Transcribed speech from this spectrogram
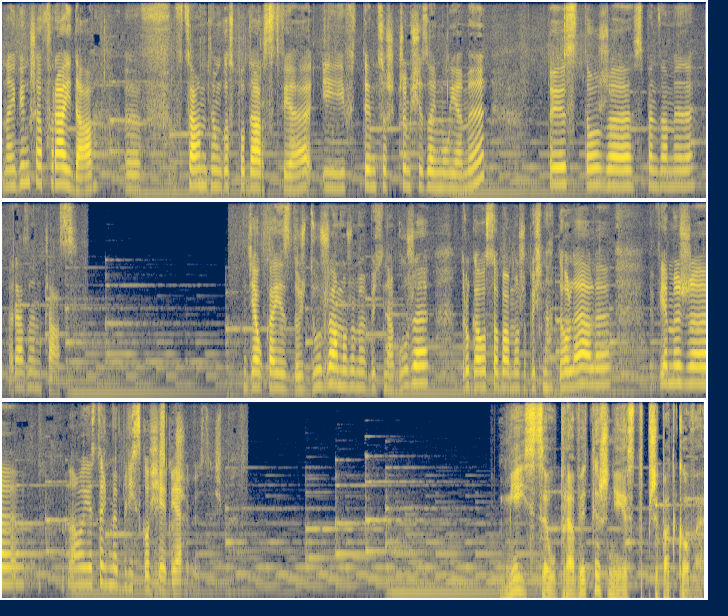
Największa frajda w, w całym tym gospodarstwie i w tym, co, czym się zajmujemy, to jest to, że spędzamy razem czas. Działka jest dość duża, możemy być na górze, druga osoba może być na dole, ale wiemy, że no, jesteśmy blisko, Blisko siebie. siebie jesteśmy. Miejsce uprawy też nie jest przypadkowe.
